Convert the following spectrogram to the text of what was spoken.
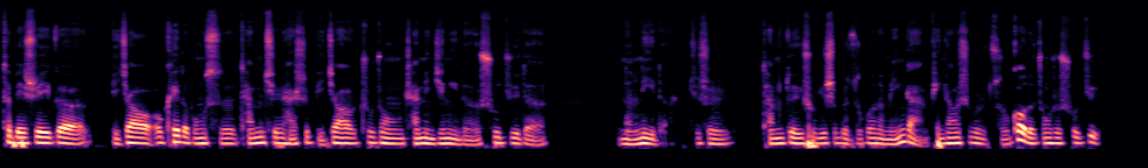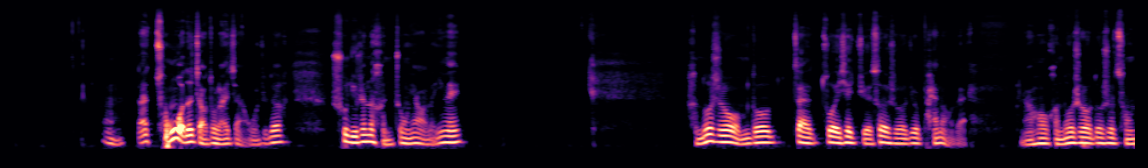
特别是一个比较 OK 的公司，他们其实还是比较注重产品经理的数据的能力的，就是他们对于数据是不是足够的敏感，平常是不是足够的重视数据。嗯，那从我的角度来讲，我觉得数据真的很重要的，因为。很多时候，我们都在做一些决策的时候，就是拍脑袋，然后很多时候都是从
